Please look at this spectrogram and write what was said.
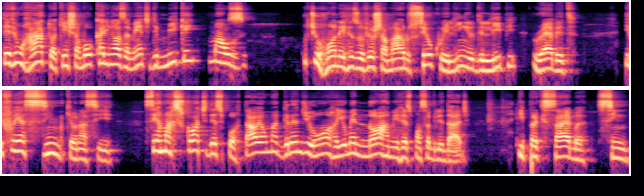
teve um rato a quem chamou carinhosamente de Mickey Mouse. O tio Rony resolveu chamar o seu coelhinho de Lip Rabbit. E foi assim que eu nasci. Ser mascote desse portal é uma grande honra e uma enorme responsabilidade. E para que saiba, sim,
